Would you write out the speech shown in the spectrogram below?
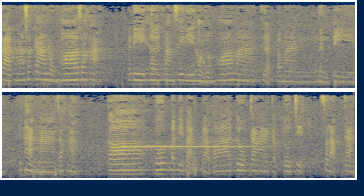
กราบมาสการหลวงพ่อเจ้าค่ะพอดีเคยฟังซีดี ของหลวงพ่อมาเกือบประมาณหนึ่งปีที่ผ่านมาเจ้าค่ะ ก็รูปปฏิบัติแบบว่าดูกายกับดูจิตสลับกัน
